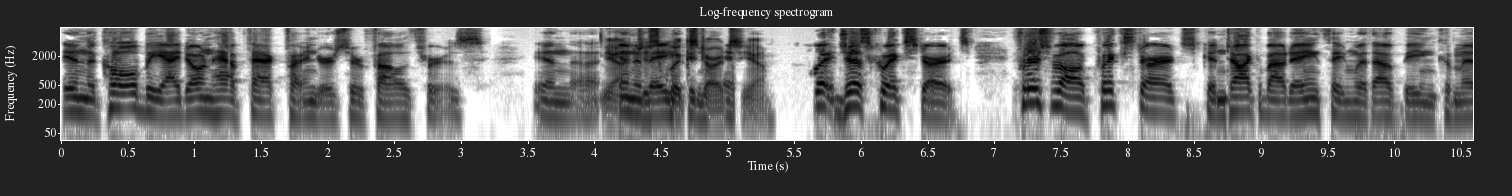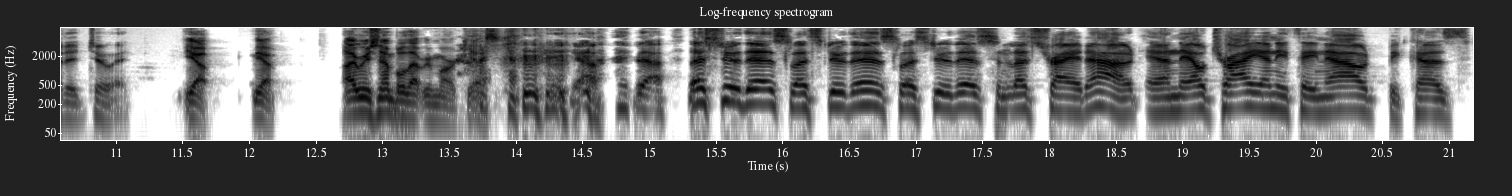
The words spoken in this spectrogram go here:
in the Kolbe, I don't have fact finders or follow throughs in the yeah, innovation. just quick starts. Yeah, just quick starts. First of all, quick starts can talk about anything without being committed to it. Yeah, yeah. I resemble that remark, yes. yeah, yeah. Let's do this, let's do this, let's do this, and let's try it out. And they'll try anything out because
